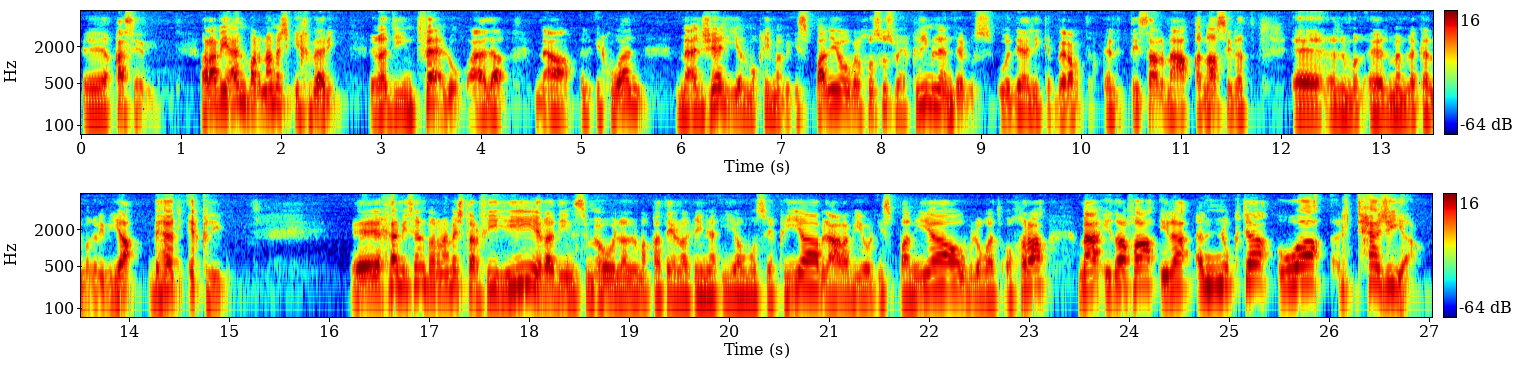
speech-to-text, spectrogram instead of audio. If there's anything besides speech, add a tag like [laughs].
آه، قصيرين. رابعا برنامج إخباري. غادي نتفاعلوا على مع الإخوان مع الجالية المقيمة بإسبانيا وبالخصوص بإقليم الأندلس. وذلك بربط الاتصال مع قناصلة آه، المملكة المغربية بهذا الإقليم. آه، خامسا برنامج ترفيهي. غادي نسمعوا المقاطع الغنائية والموسيقية بالعربية والإسبانية وبلغات أخرى مع إضافة إلى النكتة والتحاجية.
